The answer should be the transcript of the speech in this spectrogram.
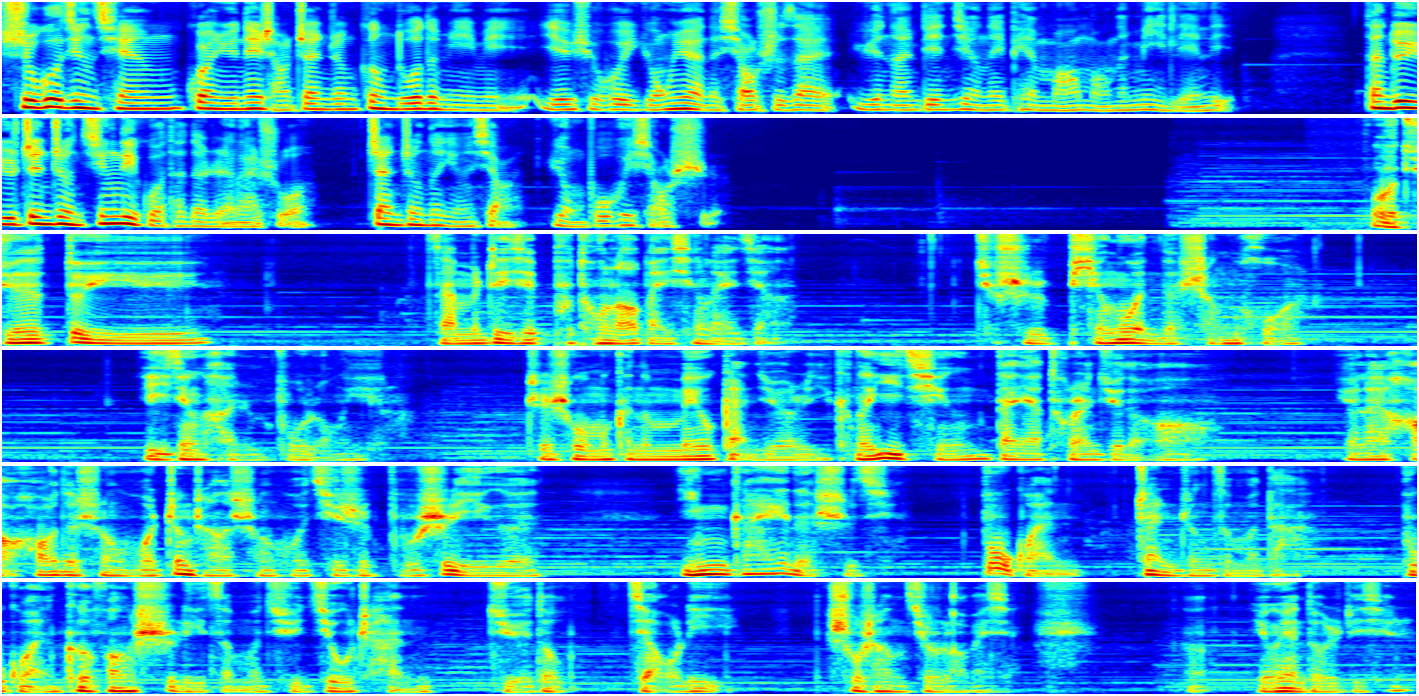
时过境迁，关于那场战争更多的秘密，也许会永远的消失在云南边境那片茫茫的密林里。但对于真正经历过它的人来说，战争的影响永不会消失。我觉得对于。咱们这些普通老百姓来讲，就是平稳的生活已经很不容易了，只是我们可能没有感觉而已。可能疫情，大家突然觉得，哦，原来好好的生活、正常的生活，其实不是一个应该的事情。不管战争怎么打，不管各方势力怎么去纠缠、决斗、角力，受伤的就是老百姓，啊，永远都是这些人。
